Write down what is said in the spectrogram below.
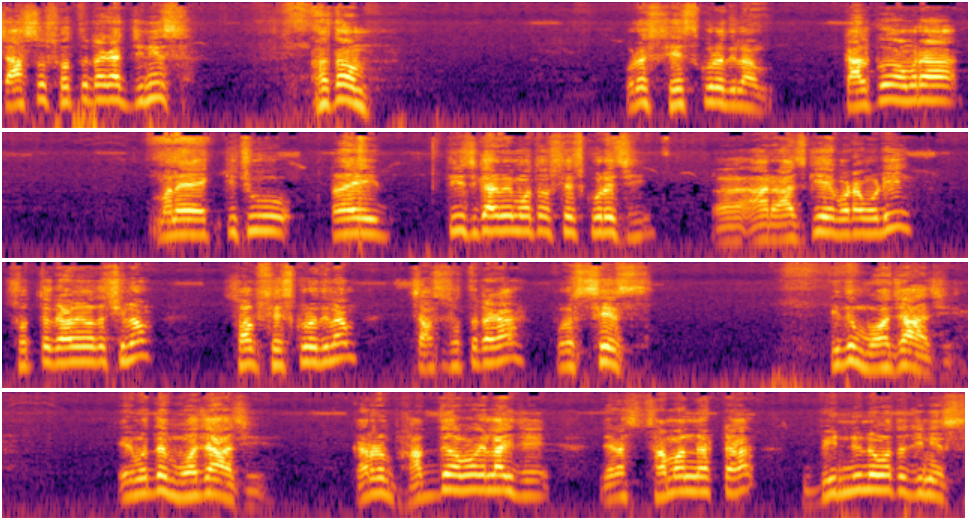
চারশো সত্তর টাকার জিনিস খতম। ওরা শেষ করে দিলাম। কালকেও আমরা মানে কিছু প্রায় তিরিশ গ্রামের মতো শেষ করেছি। আর আজকে মোটামুটি সত্তর গ্রামের মতো ছিল। সব শেষ করে দিলাম। চারশো সত্তর টাকা পুরো শেষ। কিন্তু মজা আছে। এর মধ্যে মজা আছে। কারণ ভাবতে আমাকে লাগছে যেটা সামান্য একটা বিটনুনের মতো জিনিস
